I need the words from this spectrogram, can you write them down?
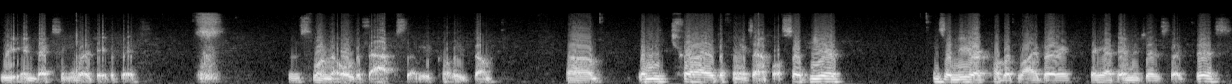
re-indexing of our database. This is one of the oldest apps that we've probably done. Um, let me try a different example. So here is a New York Public Library. They have images like this,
